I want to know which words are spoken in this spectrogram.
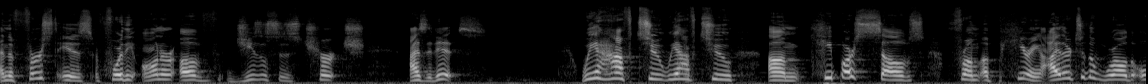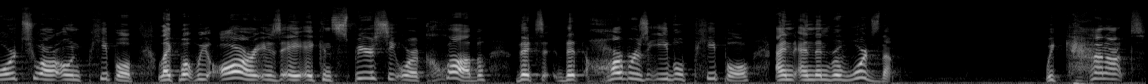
And the first is for the honor of Jesus' church as it is we have to, we have to um, keep ourselves from appearing either to the world or to our own people like what we are is a, a conspiracy or a club that, that harbors evil people and, and then rewards them. We cannot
